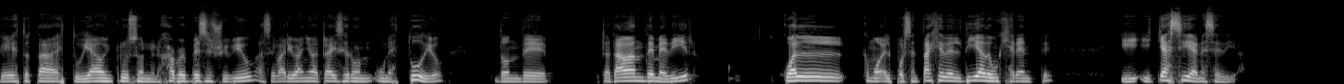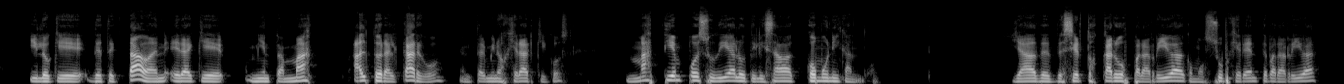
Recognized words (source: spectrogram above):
esto está estudiado incluso en el Harvard Business Review, hace varios años atrás hicieron un estudio donde trataban de medir cuál, como el porcentaje del día de un gerente y, y qué hacía en ese día. Y lo que detectaban era que mientras más alto era el cargo, en términos jerárquicos, más tiempo de su día lo utilizaba comunicando. Ya desde ciertos cargos para arriba, como subgerente para arriba,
